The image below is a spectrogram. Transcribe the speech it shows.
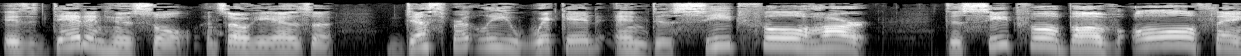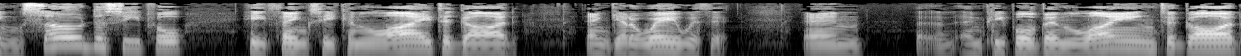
is dead in his soul, and so he has a desperately wicked and deceitful heart, deceitful above all things, so deceitful he thinks he can lie to God and get away with it. And and people have been lying to God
